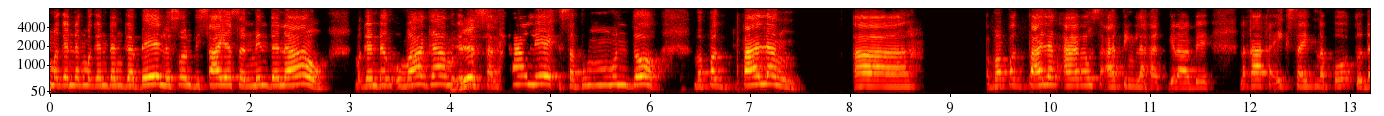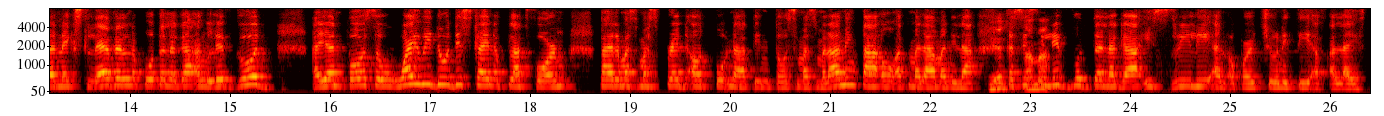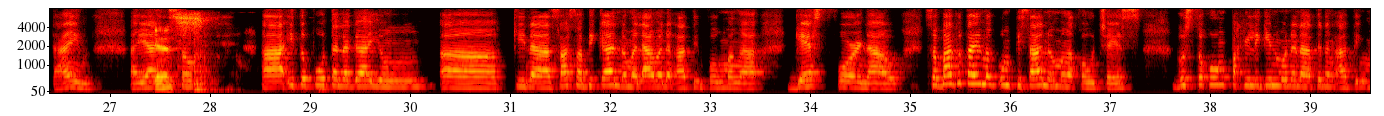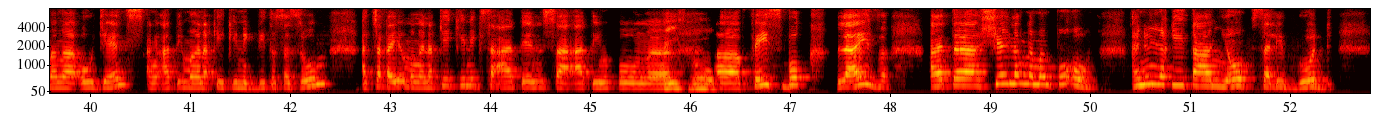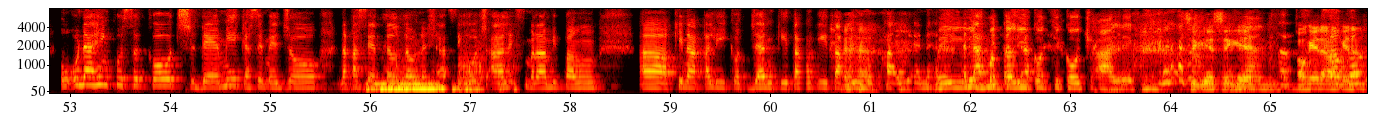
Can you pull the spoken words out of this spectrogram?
magandang magandang magandang gabi Luzon, Visayas, and Mindanao. Magandang umaga, magandang Yes. tanghali sa buong mundo. Mapagpalang ah mapagpalang araw sa ating lahat. Grabe, nakaka-excite na po to the next level na po talaga ang Live Good. Ayan po. So why we do this kind of platform para mas mas spread out po natin to sa mas maraming tao at malaman nila Yes, kasi si tama. Live Good talaga is really an opportunity of a lifetime. Ayan. Yes. So ah, ito po talaga yung ah, kinasasabikan na malaman ng ating pong mga guest for now. So bago tayo mag-umpisa no mga coaches, gusto kong pakiligin muna natin ang ating mga audience, ang ating mga nakikinig dito sa Zoom at saka yung mga nakikinig sa atin sa ating pong ah, Facebook. uh, Facebook Live. At uh, share lang naman po, oh, ano yung nakita nyo sa Live Good? Uunahin ko sa Coach Demi kasi medyo nakasettle down na siya. At si Coach Alex, marami pang uh, kinakalikot dyan. Kitang-kita ko yung mukha niya. May siya. magkalikot si Coach Alex. Sige, sige. Yan. Okay na, okay na.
